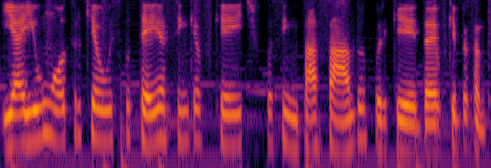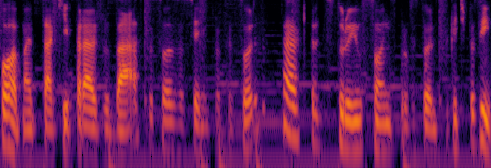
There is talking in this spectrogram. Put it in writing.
e aí um outro que eu escutei assim que eu fiquei tipo assim passado, porque daí eu fiquei pensando, porra, mas tá aqui para ajudar as pessoas a serem professores, ou tá aqui para destruir os sonhos dos professores? Porque tipo assim,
